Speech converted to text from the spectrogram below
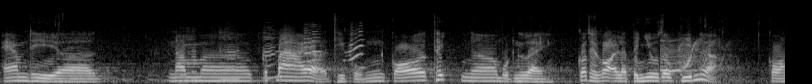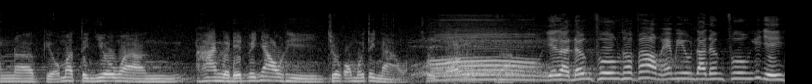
em thì ờ, năm ờ, cấp 3 ấy ạ thì cũng có thích ờ, một người, có thể gọi là tình yêu dấu kín rồi ạ. Còn ờ, kiểu mà tình yêu mà hai người đến với nhau thì chưa có mối tình nào. ạ. Ồ, Vậy là đơn phương thôi phải không Em yêu ta đơn phương chứ gì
